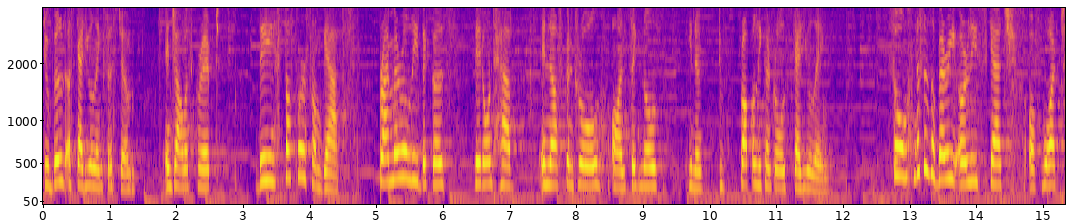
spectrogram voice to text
to build a scheduling system in JavaScript, they suffer from gaps, primarily because they don't have enough control on signals you know, to properly control scheduling. So this is a very early sketch of what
